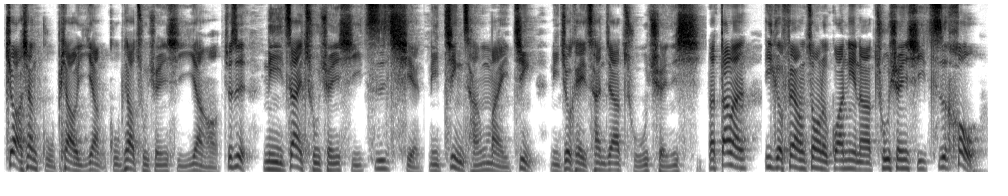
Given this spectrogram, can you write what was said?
就好像股票一样，股票除权息一样哦，就是你在除权息之前你进场买进，你就可以参加除权息。那当然一个非常重要的观念呢，除权息之后。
